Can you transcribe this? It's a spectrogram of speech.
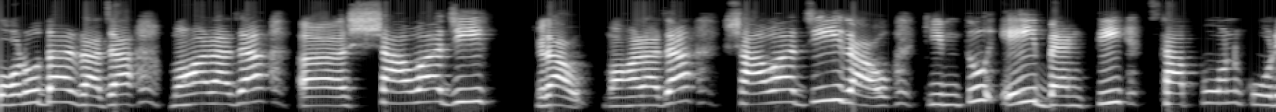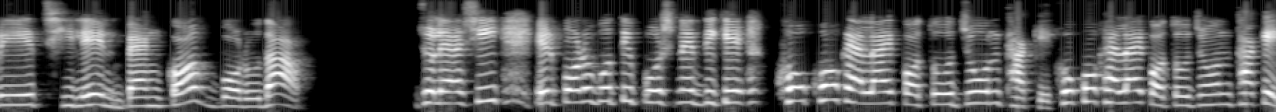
বরোদার রাজা মহারাজা শাওয়াজি রাও, মহারাজা শাওয়াজি রাও কিন্তু এই ব্যাংকটি স্থাপন করেছিলেন, ব্যাংক অফ বরোদা। চলে আসি। এর পরবর্তী প্রশ্নের দিকে, খো খো খেলায় কতজন থাকে? খো খো খেলায় কতজন থাকে?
